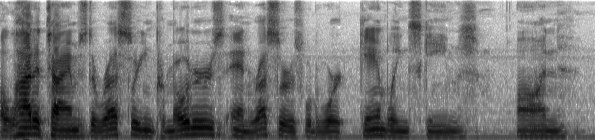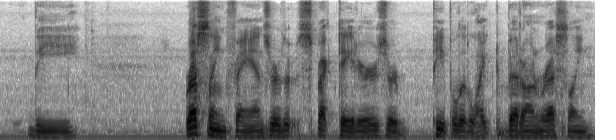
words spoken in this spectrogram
a lot of times the wrestling promoters and wrestlers would work gambling schemes on the wrestling fans or the spectators or people that like to bet on wrestling.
